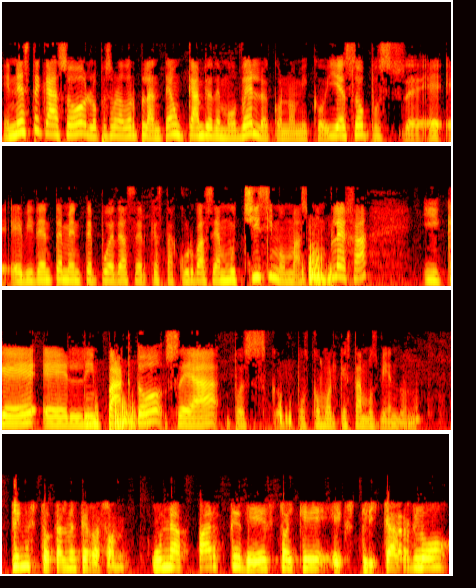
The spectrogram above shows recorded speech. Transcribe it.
En este caso, López Obrador plantea un cambio de modelo económico y eso, pues, eh, eh, evidentemente puede hacer que esta curva sea muchísimo más compleja y que el impacto sea, pues, pues como el que estamos viendo, ¿no? Tienes totalmente razón. Una parte de esto hay que explicarlo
